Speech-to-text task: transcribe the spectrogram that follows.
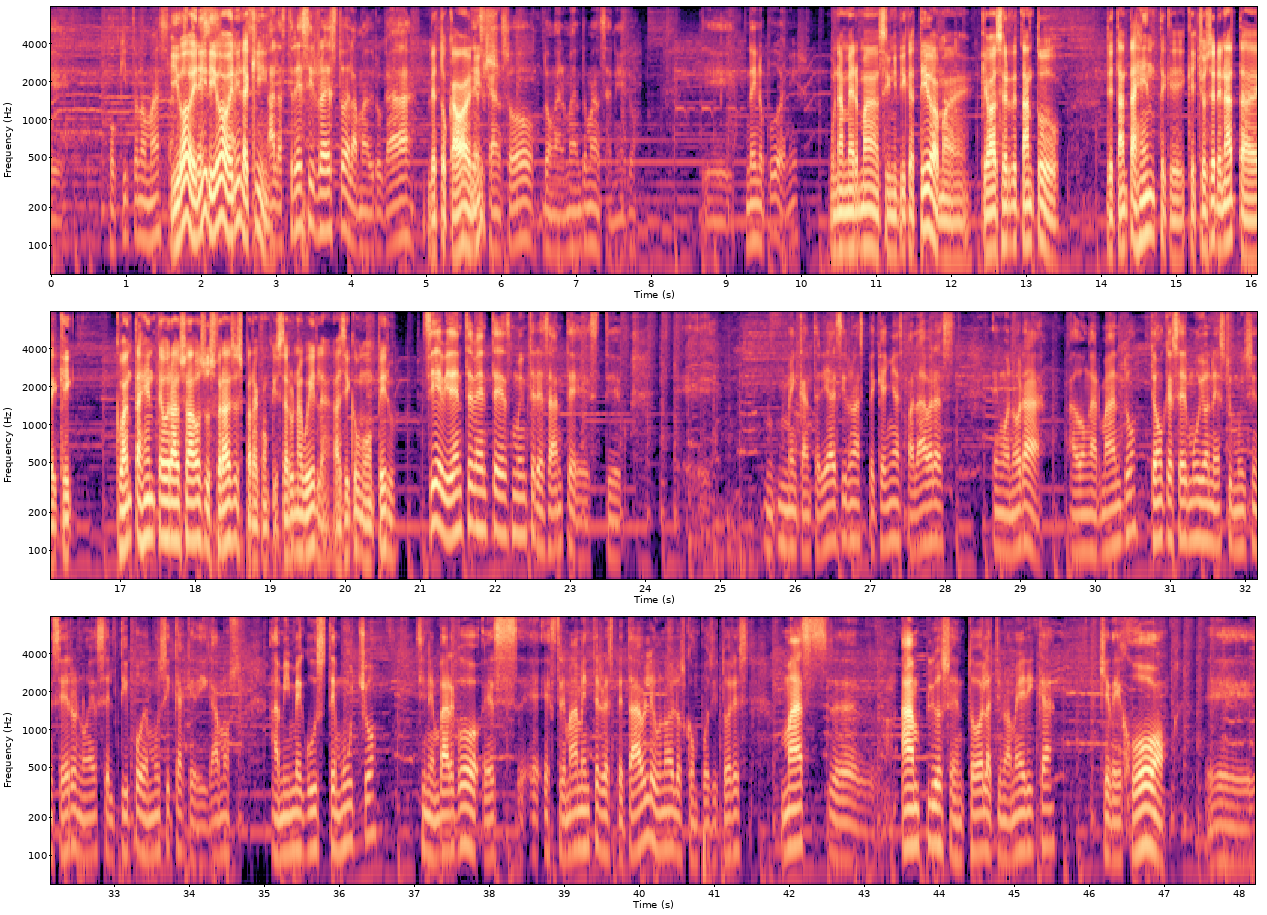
poquito nomás. Iba a venir, iba a venir aquí. A las 3 y resto de la madrugada Le tocaba venir. descansó don Armando Manzanero. Eh, no, y no pudo venir. Una merma significativa, mae. ¿Qué va a ser de tanto, de tanta gente que, que echó serenata? Que, ¿Cuánta gente habrá usado sus frases para conquistar una huila? Así como Don Piro. Sí, evidentemente es muy interesante. Este, eh, me encantaría decir unas pequeñas palabras en honor a, a don Armando. Tengo que ser muy honesto y muy sincero, no es el tipo de música que digamos a mí me guste mucho. Sin embargo, es eh, extremadamente respetable, uno de los compositores más eh, amplios en toda Latinoamérica, que dejó eh,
